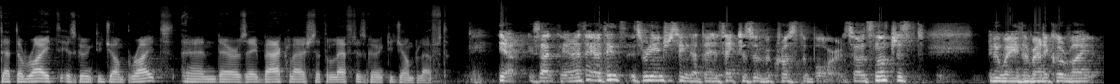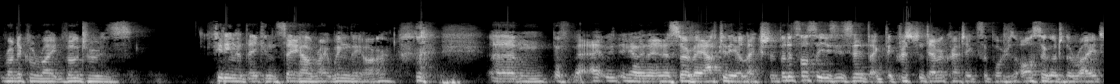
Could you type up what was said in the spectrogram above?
that the right is going to jump right and there's a backlash that the left is going to jump left. Yeah, exactly. And I think I think it's really interesting that the effect is sort of across the board. So it's not just in a way the radical right radical right voters feeling that they can say how right wing they are. um, you know, in a survey after the election, but it's also, as you said, like the Christian Democratic supporters also go to the right,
